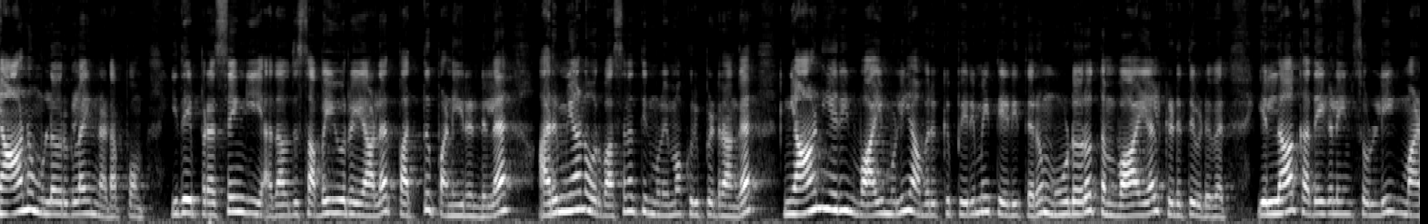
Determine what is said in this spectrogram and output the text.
ஞானம் உள்ளவர்களாய் நடப்போம். இதை பிரசங்கி அதாவது சபையுரையாளர் பத்து பனிரெண்டில் அருமையான ஒரு வசனத்தின் மூலயமா குறிப்பிடுறாங்க. ஞானியரின் வாய்மொழி அவருக்கு பெருமை தேடித்தரும் மூடோரோ தம் வாயால் கெடுத்து விடுவர். எல்லா கதைகளையும் சொல்லி ம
